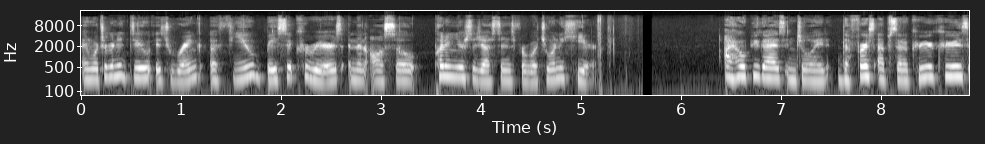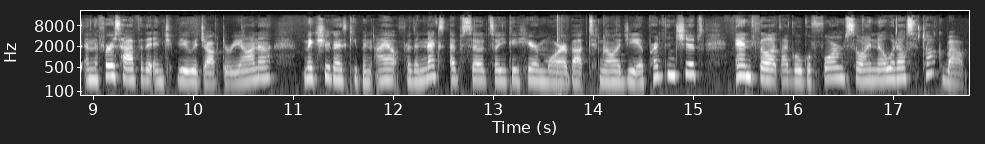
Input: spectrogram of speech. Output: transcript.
And what you're going to do is rank a few basic careers and then also put in your suggestions for what you want to hear. I hope you guys enjoyed the first episode of Career Cruise and the first half of the interview with Dr. Rehana. Make sure you guys keep an eye out for the next episode so you can hear more about technology apprenticeships and fill out that Google form so I know what else to talk about.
